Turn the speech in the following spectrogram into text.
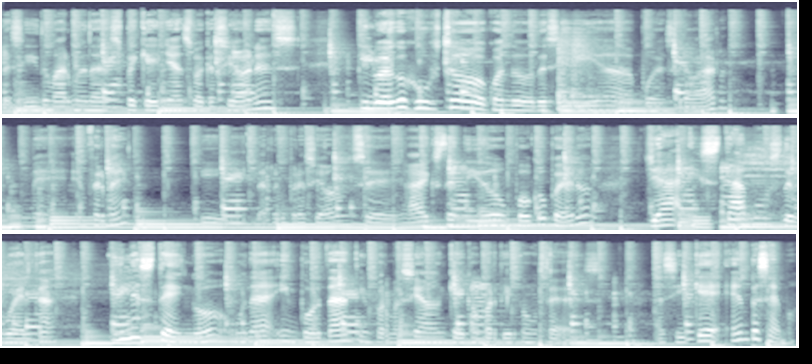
decidí tomarme unas pequeñas vacaciones y luego justo cuando decidía pues grabar, me enfermé y la recuperación se ha extendido un poco, pero ya estamos de vuelta y les tengo una importante información que compartir con ustedes. Así que empecemos.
